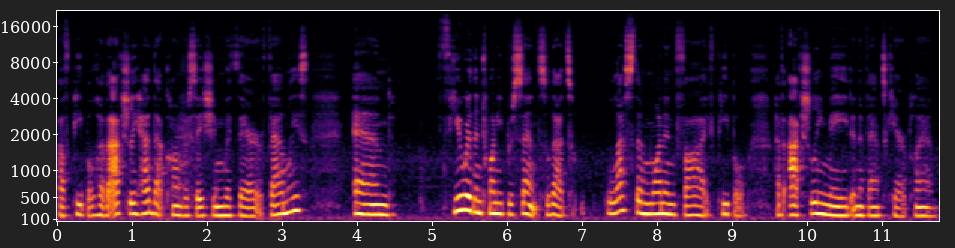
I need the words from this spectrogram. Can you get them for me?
of people have actually had that conversation with their families, and fewer than 20%, so that's less than one in five people, have actually made an advanced care plan.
